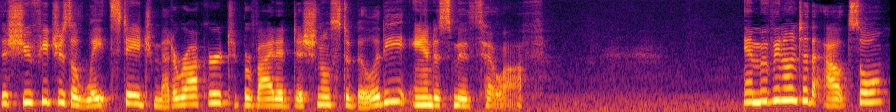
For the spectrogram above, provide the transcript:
the shoe features a late stage meta rocker to provide additional stability and a smooth toe off. And moving on to the outsole,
